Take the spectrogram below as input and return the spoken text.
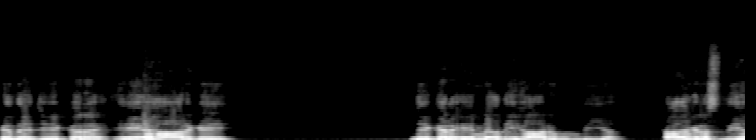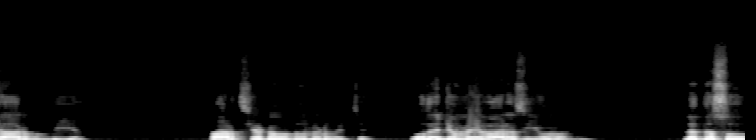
ਕਹਿੰਦੇ ਜੇਕਰ ਇਹ ਹਾਰ ਗਏ, ਜੇਕਰ ਇਹਨਾਂ ਦੀ ਹਾਰ ਹੁੰਦੀ ਆ ਕਾਂਗਰਸ ਦੀ ਹਾਰ ਹੁੰਦੀ ਆ ਭਾਰਤ ਛੱਡੋ ਅੰਦੋਲਨ ਵਿੱਚ। ਉਹਦੇ ਜ਼ਿੰਮੇਵਾਰ ਅਸੀਂ ਹੋਵਾਂਗੇ। ਲੈ ਦੱਸੋ,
